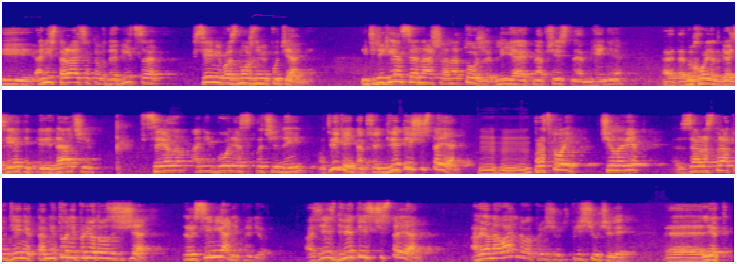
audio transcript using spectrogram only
И они стараются этого добиться всеми возможными путями. Интеллигенция наша, она тоже влияет на общественное мнение. Это выходят газеты, передачи. В целом они более сплочены. Вот видите, они там сегодня 2000 стояли. Угу. Простой человек за растрату денег, там никто не придет его защищать. Даже семья не придет. А здесь 2000 стояли. А когда Навального прищучили э, лет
